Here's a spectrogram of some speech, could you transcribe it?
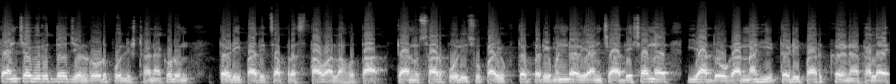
त्यांच्या विरुद्ध जेलरोड पोलीस ठाण्याकडून तडीपारीचा प्रस्ताव आला होता. त्यानुसार पोलीस उपायुक्त परिमंडळ यांच्या आदेशानं या दोघांनाही तडीपार करण्यात आलाय.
